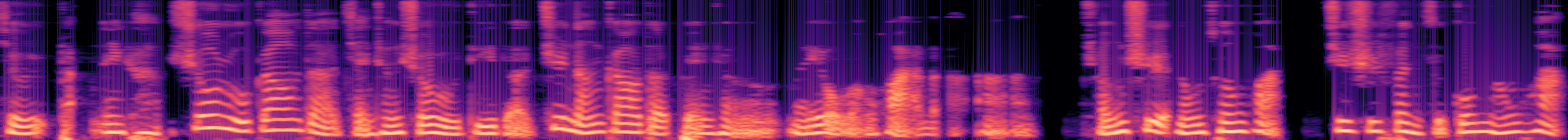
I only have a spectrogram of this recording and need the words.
就是把那个 收入高的简称收入低的，智能高的变成没有文化的啊，城市农村化，知识分子功能化，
